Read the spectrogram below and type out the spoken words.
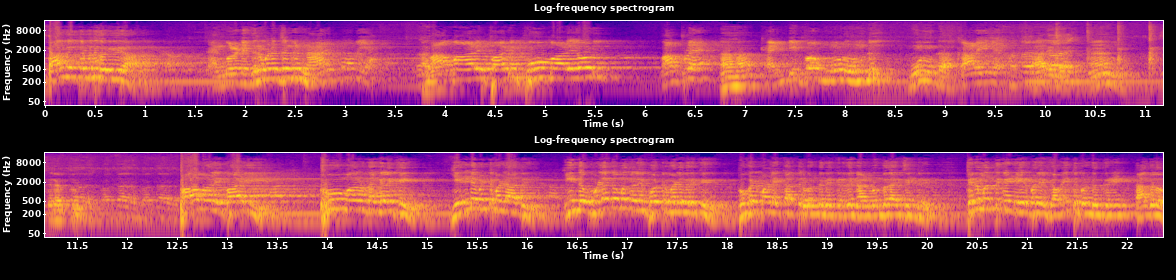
தாங்கள் திருமணம் தங்களுடைய திருமணத்திற்கு நான் இல்லாமையா? மாமாலை பாடி பூ மாலையோடு மாப்பிள்ள கண்டிப்பா மூணு உண்டு. மூணு உண்டா? காலையில. சிறப்பு. பாமாலை பாடி பூமாறும் தங்களுக்கு என்ன மட்டுமல்லாது இந்த உலக மக்களை போட்டு மழுவிற்கு புகழ் மழை காத்துக் கொண்டிருக்கிறது. நான் முன்பதாக சென்று திருமணத்துக்கு ஏற்பாடுகளை கவனித்துக் கொண்டிருக்கிறேன். தாங்களோ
